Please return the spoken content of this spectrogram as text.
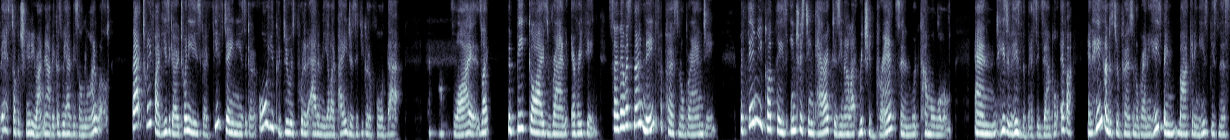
best opportunity right now because we have this online world. Back 25 years ago, 20 years ago, 15 years ago, all you could do is put an ad in the yellow pages if you could afford that. Mm-hmm. Flyers. Like the big guys ran everything. So there was no need for personal branding. But then you got these interesting characters, you know, like Richard Branson would come along. And he's, he's the best example ever. And he understood personal branding. He's been marketing his business,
